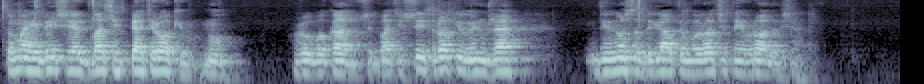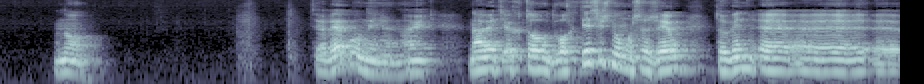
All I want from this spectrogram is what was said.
хто має більше як 25 років, ну, грубо кажучи, 26 років він вже в 99-му році та й вродився. Ну. Це виповнення. Навіть, навіть хто в 2000-му ще жив, то він е, е, е,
